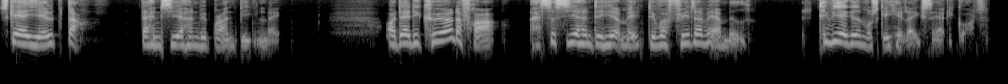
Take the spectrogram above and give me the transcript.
skal jeg hjælpe dig, da han siger, at han vil brænde bilen af. Og da de kører derfra, så siger han det her med, det var fedt at være med. Det virkede måske heller ikke særlig godt.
